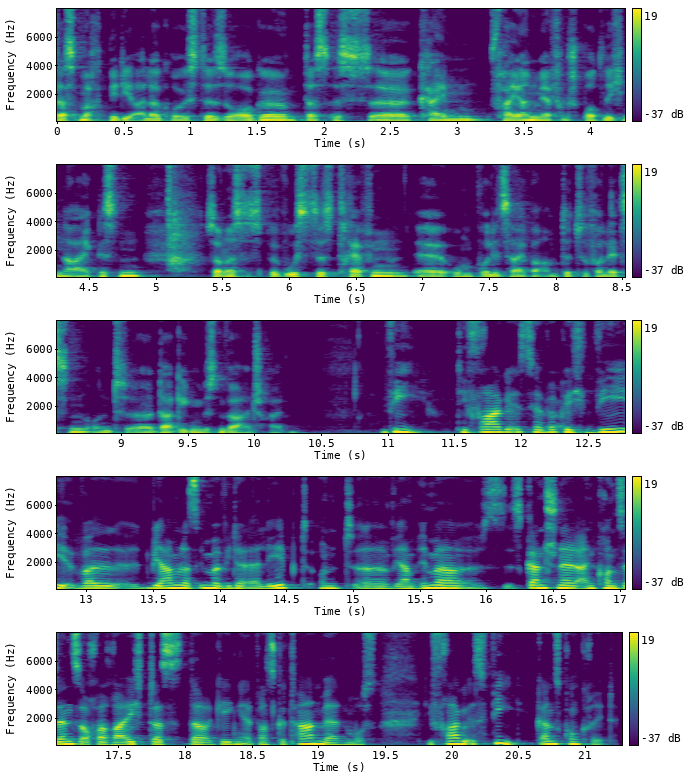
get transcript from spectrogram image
das macht mir die allergrößte Sorge. Das ist äh, kein Feiern mehr von sportlichen Ereignissen, sondern es ist bewusstes Treffen, äh, um Polizeibeamte zu verletzen und äh, dagegen müssen wir einschreiten. Wie? Die Frage ist ja wirklich wie, weil wir haben das immer wieder erlebt und äh, wir haben immer, es ist ganz schnell ein Konsens auch erreicht, dass dagegen etwas getan werden muss. Die Frage ist wie, ganz konkret.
